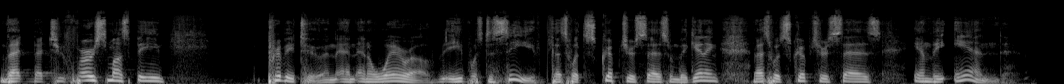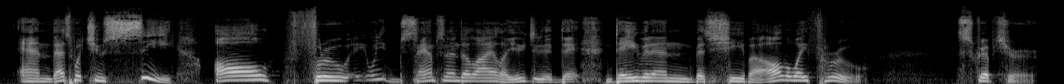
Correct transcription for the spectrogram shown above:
that that you first must be privy to and, and, and aware of. Eve was deceived. That's what Scripture says from the beginning. That's what Scripture says in the end. And that's what you see all through Samson and Delilah, you, David and Bathsheba, all the way through Scripture.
